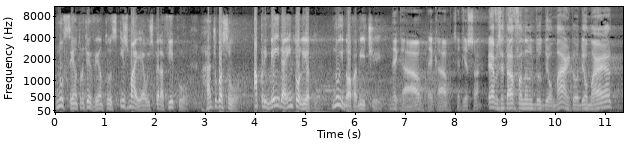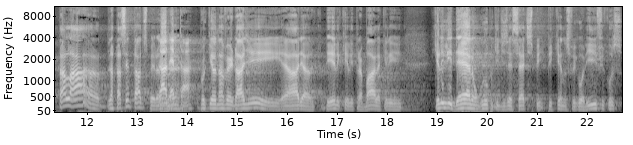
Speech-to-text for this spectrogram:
no Centro de Eventos Ismael Esperafico. Rádio Guaçu, a primeira em Toledo, no Inova Meet. Legal, legal. Você viu só? É, você estava falando do Delmar, então o Delmar tá lá, já está sentado esperando. Já né? deve estar. Tá. Porque na verdade é a área dele que ele trabalha, que ele que ele lidera um grupo de 17 pequenos frigoríficos.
